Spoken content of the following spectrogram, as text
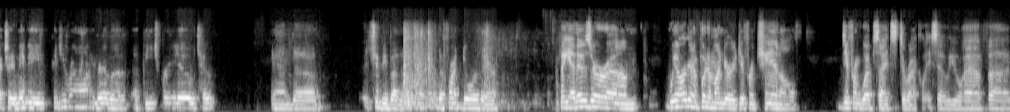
actually maybe could you run out and grab a, a beach burrito tote, and uh, it should be by the the front door there. But yeah, those are um, we are going to put them under a different channel, different websites directly. So you'll have uh,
